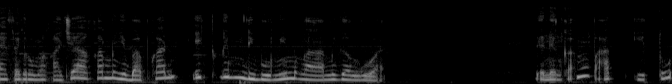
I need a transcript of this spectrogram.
Efek rumah kaca akan menyebabkan iklim di bumi mengalami gangguan. Dan yang keempat itu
